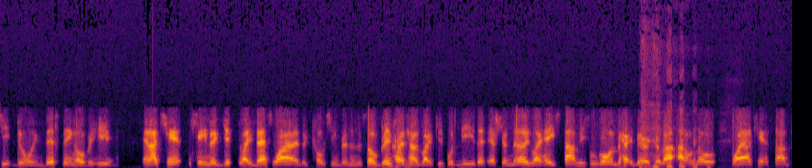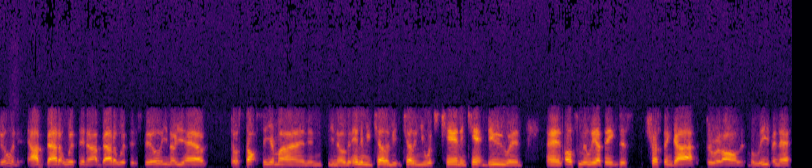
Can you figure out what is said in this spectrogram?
keep doing this thing over here. And I can't seem to get like that's why the coaching business is so big right now. It's like people need that extra nudge, like, hey, stop me from going back there because I, I don't know why I can't stop doing it. I battle with it and I battle with it still. You know, you have those thoughts in your mind and, you know, the enemy telling me telling you what you can and can't do and and ultimately I think just trusting God through it all and believing that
